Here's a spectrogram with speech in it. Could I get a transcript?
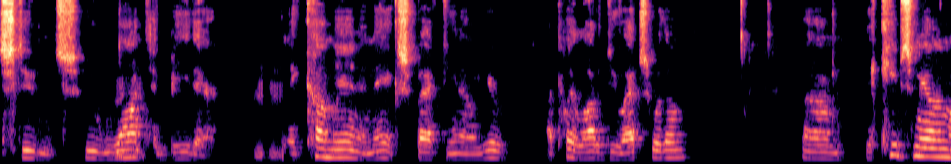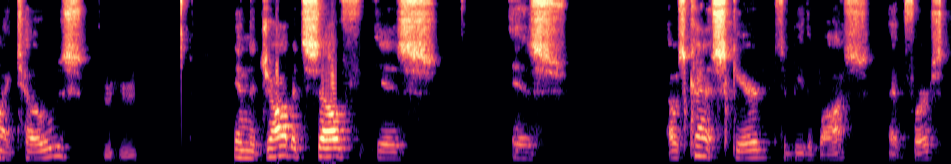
students who want to be there. mhm, They come in and they expect, you know, you're, I play a lot of duets with them. Um, it keeps me on my toes mhm, and the job itself is is I was kind of scared to be the boss at first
